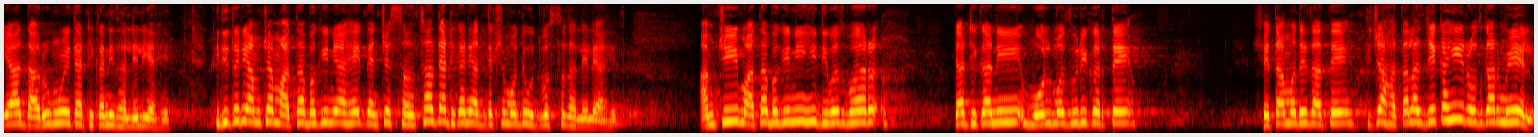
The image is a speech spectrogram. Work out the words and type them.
या दारूमुळे त्या ठिकाणी झालेली आहे. कितीतरी आमच्या माता भगिनी आहेत त्यांचे संसार त्या ठिकाणी अध्यक्षमध्ये उद्ध्वस्त झालेले आहेत. आमची माता भगिनी ही दिवसभर त्या ठिकाणी मोलमजुरी करते शेतामध्ये जाते तिच्या हाताला जे काही रोजगार मिळेल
